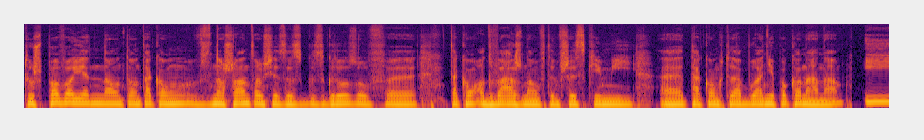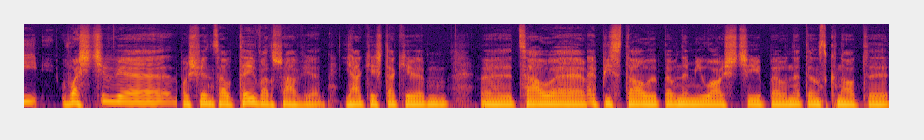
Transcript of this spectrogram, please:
tuż powojenną, tą taką wznoszącą się ze, z gruzów, taką odważną w tym wszystkim i E, taką, która była niepokonana. I właściwie poświęcał tej Warszawie jakieś takie e, całe epistoły pełne miłości, pełne tęsknoty,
